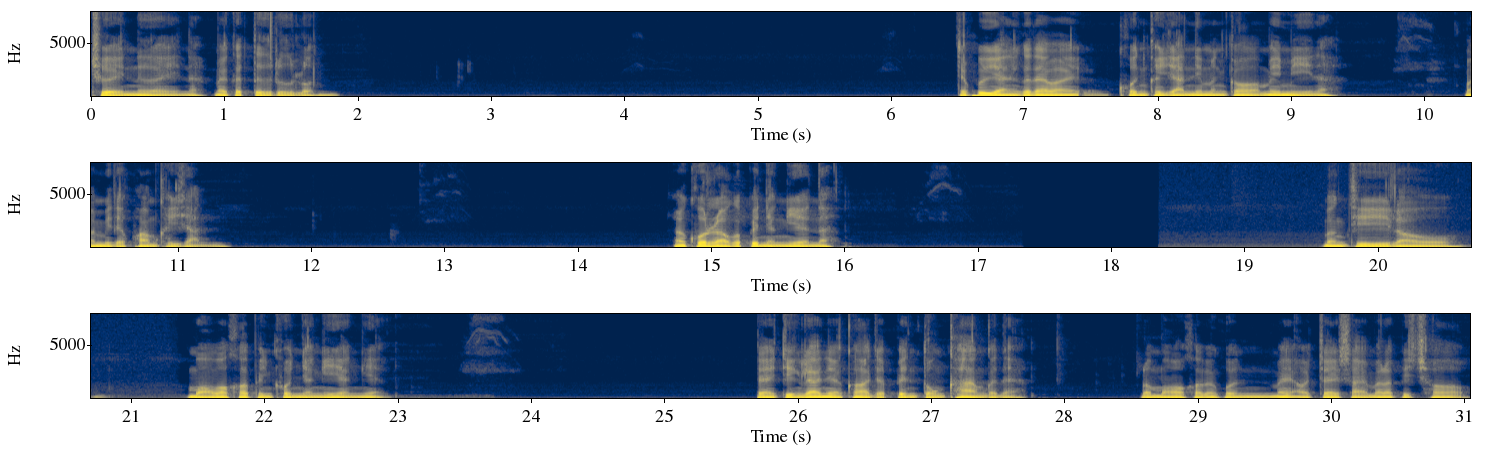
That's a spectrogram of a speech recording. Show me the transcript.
เฉยเหนื่อยนะไม่กระตือรือร้น จะพูดอย่างก็ได้ว่าคนขยันนี่มันก็ไม่มีนะ มันมีแต่ความขยันถ้าคนเราก็เป็นอย่างนี้นะ บางทีเรา มองว่าเขาเป็นคนอย่างนี้อย่างเนี้ยแต่จริงแล้วเนี่ยเขาอาจจะเป็นตรงข้ามก็ได้เรามองว่าเขาเป็นคนไม่เอาใจใส่ไม่รับผิดชอบ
